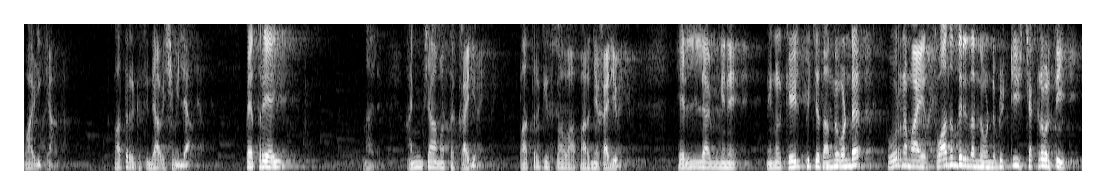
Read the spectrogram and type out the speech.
വാഴിക്കാം. പാത്രിക്കസിന്റെ ആവശ്യമില്ല. ഇപ്പം എത്രയായി? നാല്. അഞ്ചാമത്തെ കാര്യം. പാത്രക്കിസ് ബാവ പറഞ്ഞ കാര്യം. എല്ലാം ഇങ്ങനെ നിങ്ങൾ കേൾപ്പിച്ച് തന്നുകൊണ്ട് പൂർണമായ സ്വാതന്ത്ര്യം തന്നുകൊണ്ട് ബ്രിട്ടീഷ് ചക്രവർത്തി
